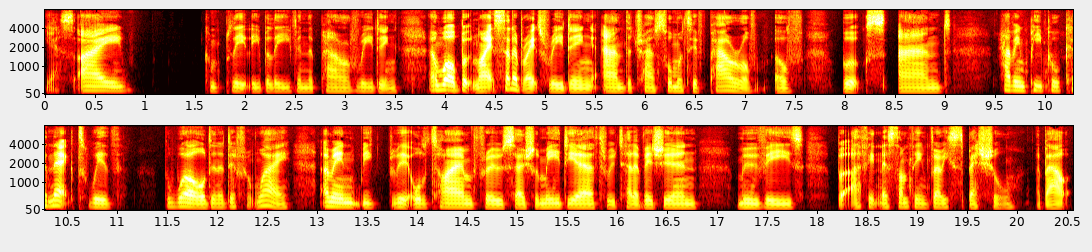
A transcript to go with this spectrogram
Yes, I completely believe in the power of reading. And World Book Night celebrates reading and the transformative power of, of books and having people connect with the world in a different way. I mean, we do it all the time through social media, through television, movies, but I think there's something very special about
